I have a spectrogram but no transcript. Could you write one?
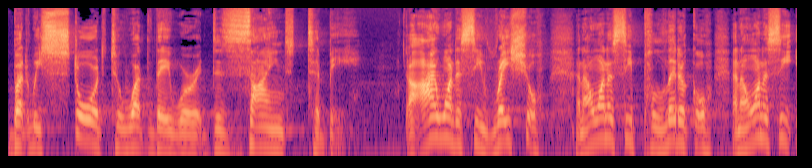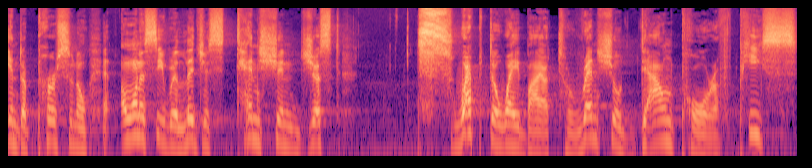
but restored to what they were designed to be. I want to see racial and I want to see political and I want to see interpersonal and I want to see religious tension just swept away by a torrential downpour of peace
